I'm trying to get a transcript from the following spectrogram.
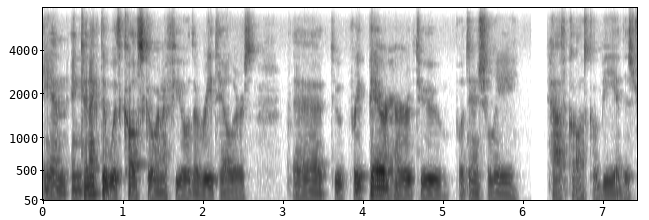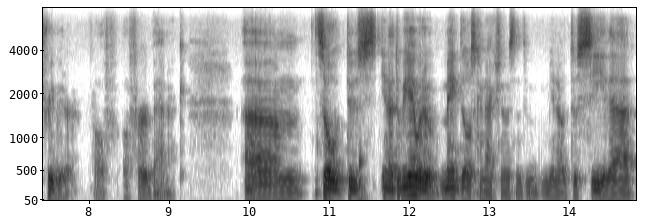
and and connected with Costco and a few other retailers to prepare her to potentially have Costco be a distributor of of her bannock. Um, so to you know to be able to make those connections and to you know to see that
